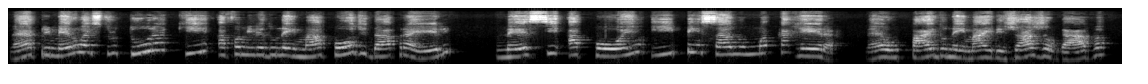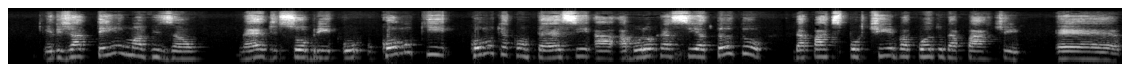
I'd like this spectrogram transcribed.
Né? Primeiro, a estrutura que a família do Neymar pôde dar para ele nesse apoio e pensar numa carreira. Né? O pai do Neymar ele já jogava, ele já tem uma visão né, de, sobre o, como, que, como que acontece a, a burocracia, tanto da parte esportiva quanto da parte é,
